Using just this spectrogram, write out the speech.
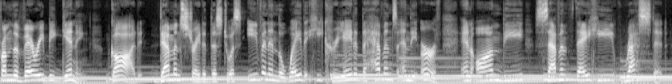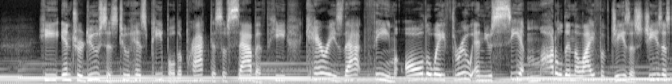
From the very beginning, God demonstrated this to us even in the way that He created the heavens and the earth, and on the seventh day He rested. He introduces to his people the practice of Sabbath. He carries that theme all the way through, and you see it modeled in the life of Jesus. Jesus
